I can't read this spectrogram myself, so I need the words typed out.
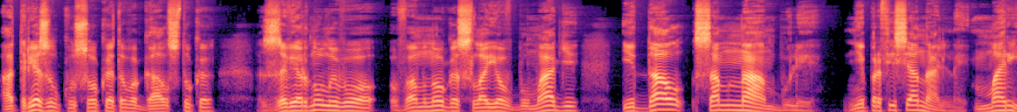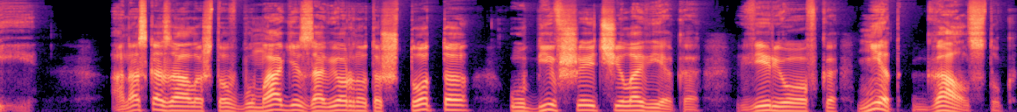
отрезал кусок этого галстука, завернул его во много слоев бумаги и дал сомнамбуле, непрофессиональной, Марии. Она сказала, что в бумаге завернуто что-то, убившее человека, веревка, нет, галстук.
